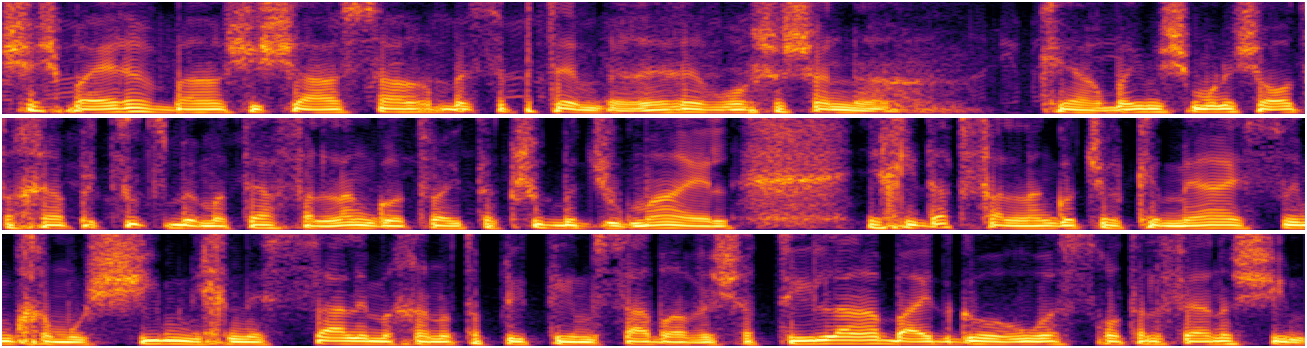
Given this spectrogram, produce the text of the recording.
שש בערב ב-16 בספטמבר, ערב ראש השנה. כ-48 שעות אחרי הפיצוץ במטה הפלנגות וההתנגשות בג'ומאייל, יחידת פלנגות של כ-120 חמושים נכנסה למחנות הפליטים סברה ושתילה, בה התגוררו עשרות אלפי אנשים.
